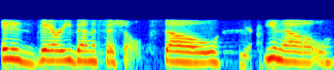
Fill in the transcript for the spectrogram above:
it is very beneficial. So, Yeah. you know,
